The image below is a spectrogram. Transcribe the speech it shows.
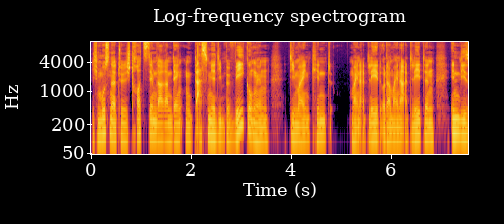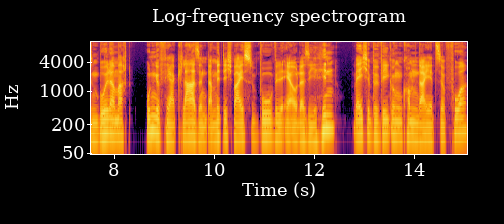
ich muss natürlich trotzdem daran denken, dass mir die Bewegungen, die mein Kind, mein Athlet oder meine Athletin in diesem Boulder macht, ungefähr klar sind, damit ich weiß, wo will er oder sie hin, welche Bewegungen kommen da jetzt vor.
